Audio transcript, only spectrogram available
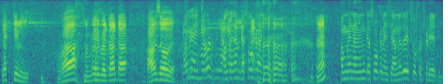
પ્રેક્ટિકલી વાહ ભાઈ ભાઈ ટાટા. આવજો હવે. અમે જો ને, છોકરા છે. હે? અમે એના નાનકા છોકરા છે. અમે તો એક છોકરો ચડ્યા હતી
